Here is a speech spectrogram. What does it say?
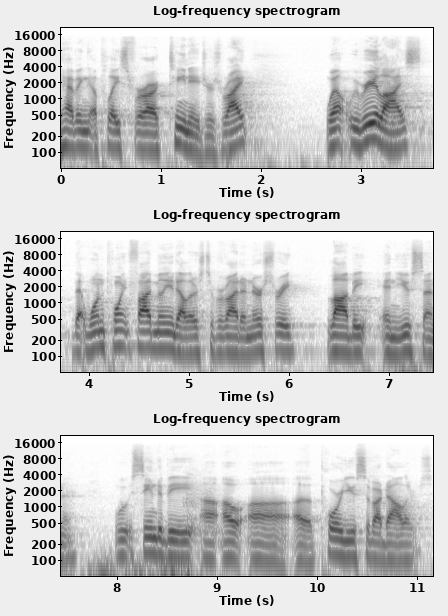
having a place for our teenagers, right? Well, we realized that $1.5 million to provide a nursery, lobby, and youth center seemed to be a, a, a poor use of our dollars.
